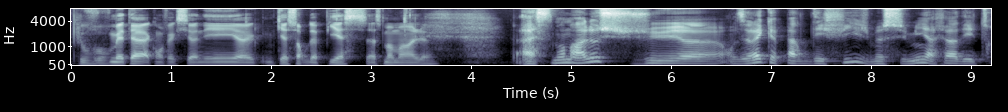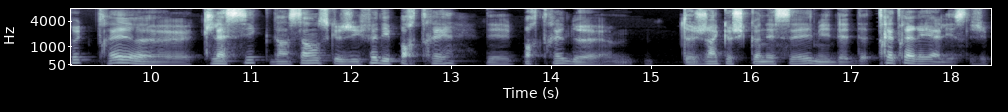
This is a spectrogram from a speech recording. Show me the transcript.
Puis vous vous mettez à confectionner euh, quelle sorte de pièces à ce moment-là? À ce moment-là, euh, on dirait que par défi, je me suis mis à faire des trucs très euh, classiques, dans le sens que j'ai fait des portraits, des portraits de, de gens que je connaissais, mais de, très, très réalistes. J'ai,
